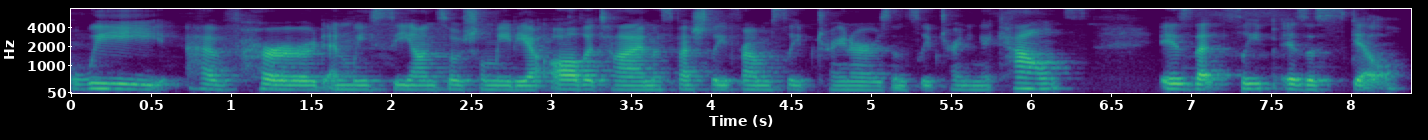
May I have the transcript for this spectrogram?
we have heard and we see on social media all the time, especially from sleep trainers and sleep training accounts, is that sleep is a skill.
